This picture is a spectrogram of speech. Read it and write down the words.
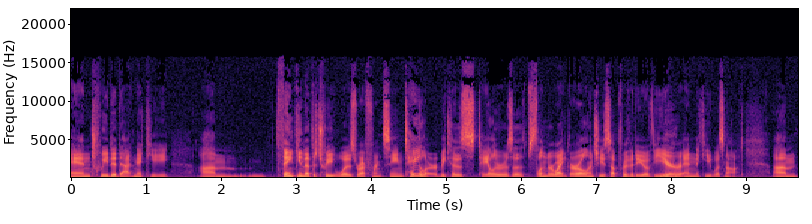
and tweeted at Nicki, um, thinking that the tweet was referencing Taylor because Taylor is a slender white girl and she's up for Video of the Year, yeah. and Nicki was not. Um,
